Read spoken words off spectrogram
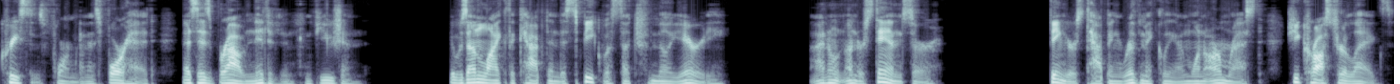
Creases formed on his forehead as his brow knitted in confusion. It was unlike the captain to speak with such familiarity. I don't understand, sir. Fingers tapping rhythmically on one armrest, she crossed her legs.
